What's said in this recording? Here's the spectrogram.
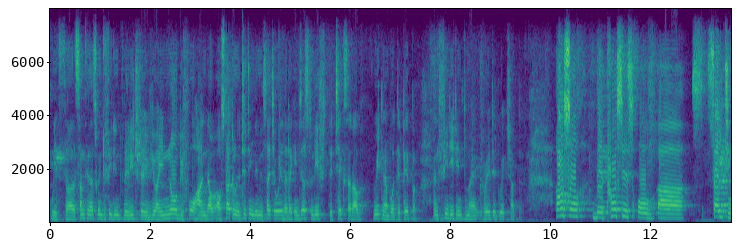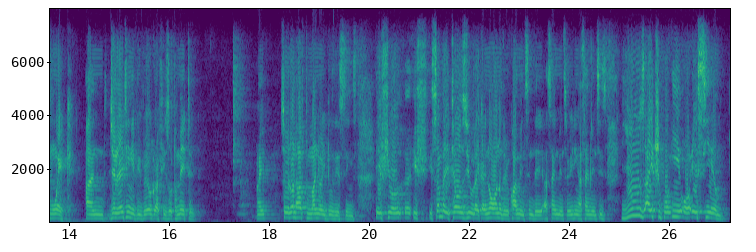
with uh, something that's going to feed into the literature review, I know beforehand, I'll, I'll, start annotating them in such a way that I can just lift the text that I've written about the paper and feed it into my rated work chapter. Also, the process of uh, citing work and generating a bibliography is automated, right? So you don't have to manually do these things. If you uh, if, if somebody tells you, like I know one of the requirements in the assignments, reading assignments is use IEEE or ACM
